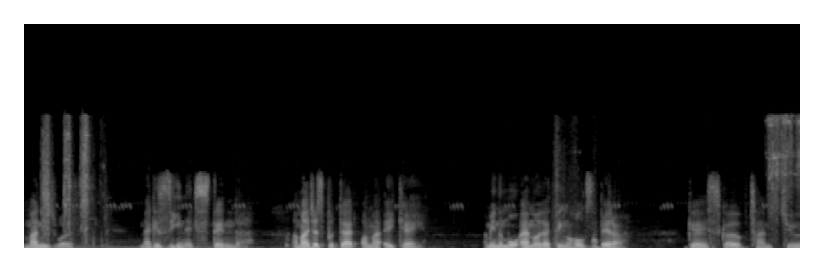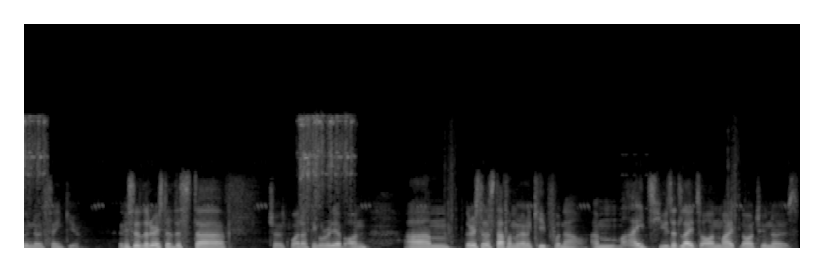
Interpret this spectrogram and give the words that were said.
money's worth. Magazine extender. I might just put that on my AK. I mean, the more ammo that thing holds, the better. Okay, scope times two. No, thank you. Okay, so the rest of the stuff, choke one I think we already have on. Um, the rest of the stuff I'm going to keep for now. I might use it later on, might not, who knows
